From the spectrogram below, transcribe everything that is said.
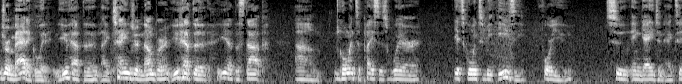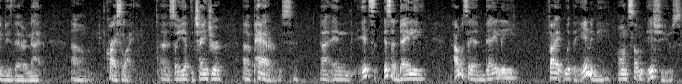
dramatic with it. You have to like change your number. You have to you have to stop um, going to places where it's going to be easy for you to engage in activities that are not um, Christ-like. Uh, so you have to change your uh, patterns, uh, and it's it's a daily, I would say a daily fight with the enemy on some issues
